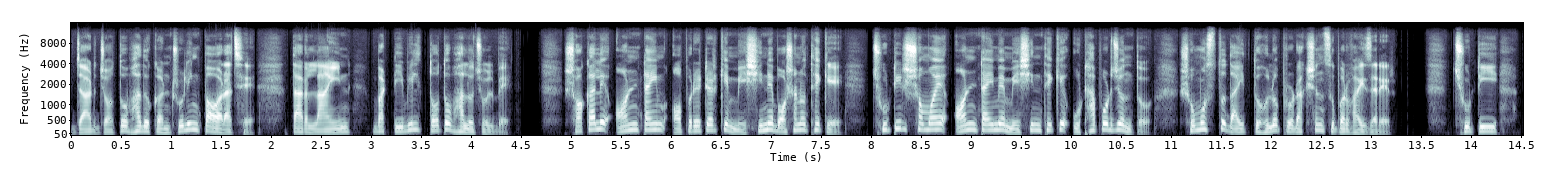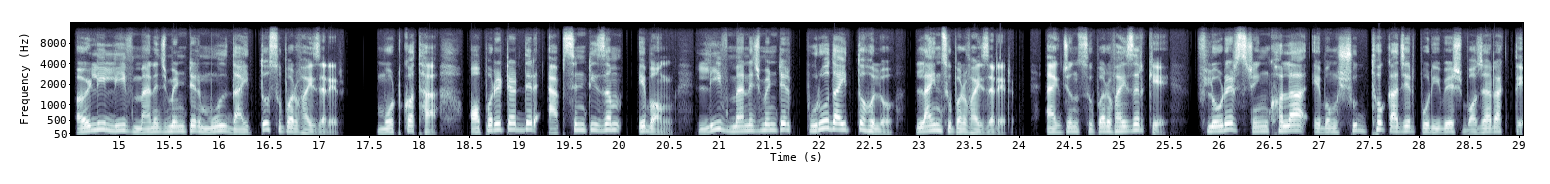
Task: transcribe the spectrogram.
যার যত ভালো কন্ট্রোলিং পাওয়ার আছে, তার লাইন বা টেবিল তত ভালো চলবে। সকালে অন টাইম অপারেটরকে মেশিনে বসানো থেকে ছুটির সময়ে অন টাইমে মেশিন থেকে ওঠা পর্যন্ত সমস্ত দায়িত্ব হল প্রোডাকশন সুপারভাইজারের ছুটি আর্লি লিভ ম্যানেজমেন্টের মূল দায়িত্ব সুপারভাইজারের মোট কথা অপারেটরদের অ্যাবসেন্টিজম এবং লিভ ম্যানেজমেন্টের পুরো দায়িত্ব হল লাইন সুপারভাইজারের একজন সুপারভাইজারকে ফ্লোরের শৃঙ্খলা এবং শুদ্ধ কাজের পরিবেশ বজায় রাখতে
